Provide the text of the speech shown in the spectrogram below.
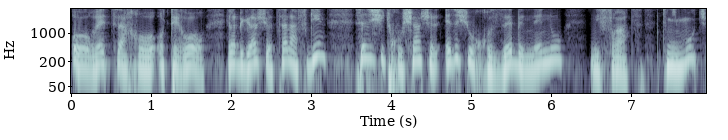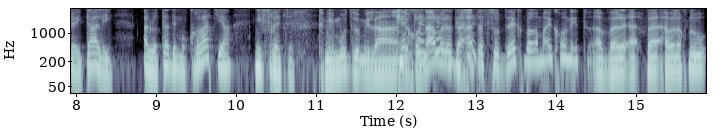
או רצח, או, או טרור, אלא בגלל שהוא יצא להפגין, זה איזושהי תחושה של איזשהו חוזה בינינו נפרץ. תמימות שהייתה לי. על אותה דמוקרטיה נפרצת. תמימות זו מילה כן, נכונה, כן, אבל כן, אתה, בהחלט. אתה צודק ברמה העקרונית, אבל, אבל אנחנו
